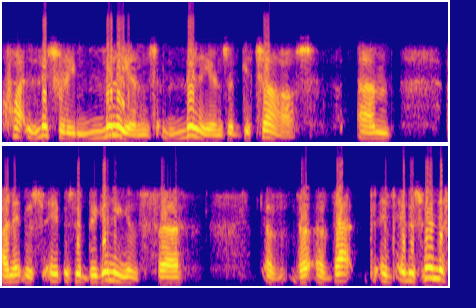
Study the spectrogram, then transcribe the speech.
quite literally millions, millions of guitars, um, and it was it was the beginning of uh, of, of that. It, it was when the,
